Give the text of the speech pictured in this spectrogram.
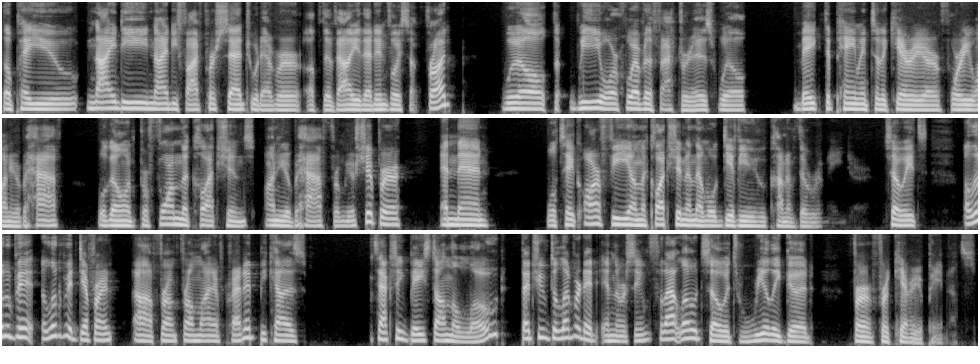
they'll pay you 90, 95%, whatever of the value of that invoice up front. Will we or whoever the factor is will make the payment to the carrier for you on your behalf We'll go and perform the collections on your behalf from your shipper. And then we'll take our fee on the collection and then we'll give you kind of the remainder. So it's a little bit a little bit different uh, from from line of credit because it's actually based on the load that you've delivered it in the receipt for that load. So it's really good for for carrier payments.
